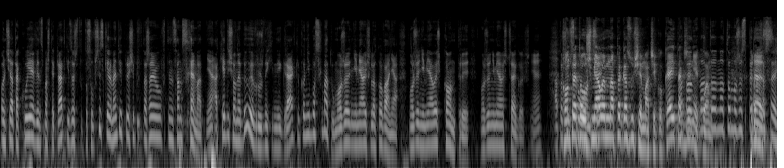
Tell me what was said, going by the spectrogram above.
on cię atakuje, więc masz te klatki, coś, to, to są wszystkie elementy, które się powtarzają w ten sam schemat, nie? A kiedyś one były w różnych innych grach, tylko nie było schematu. Może nie miałeś lokowania, może nie miałeś kontry, może nie miałeś czegoś, nie? A to Kontrę to już miałem na Pegasusie, Maciek, okej? Także no to, nie no kłam. to, no to może sprawdzę.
